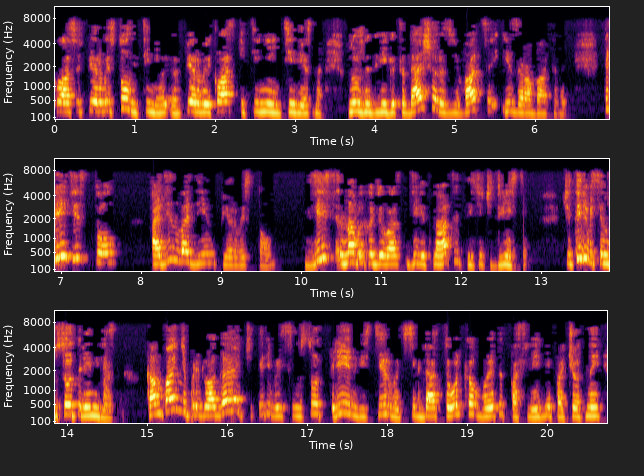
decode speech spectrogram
класса в первый стол идти не, в первый класс идти неинтересно. Нужно двигаться дальше, развиваться и зарабатывать. Третий стол, один в один первый стол. Здесь на выходе у вас 19 200. 4 800 реинвест. Компания предлагает 4800 реинвестировать всегда только в этот последний почетный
